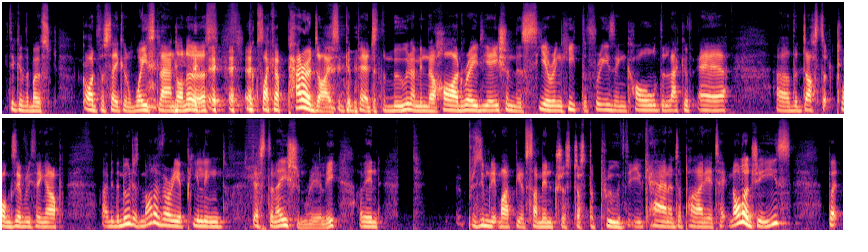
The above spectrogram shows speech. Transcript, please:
you think of the most godforsaken wasteland on Earth, looks like a paradise compared to the moon. I mean, the hard radiation, the searing heat, the freezing cold, the lack of air, uh, the dust that clogs everything up. I mean, the moon is not a very appealing destination, really. I mean, presumably it might be of some interest just to prove that you can and to pioneer technologies, but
